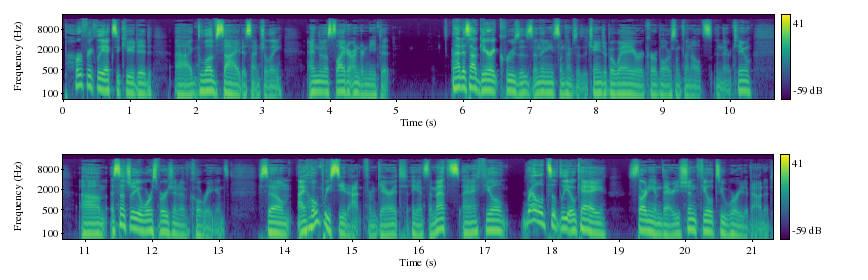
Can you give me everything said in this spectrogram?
perfectly executed, uh, glove side essentially and then a slider underneath it. That is how Garrett cruises, and then he sometimes has a changeup away or a curveball or something else in there too. Um, essentially, a worse version of Cole Ragans. So I hope we see that from Garrett against the Mets, and I feel relatively okay starting him there. You shouldn't feel too worried about it.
